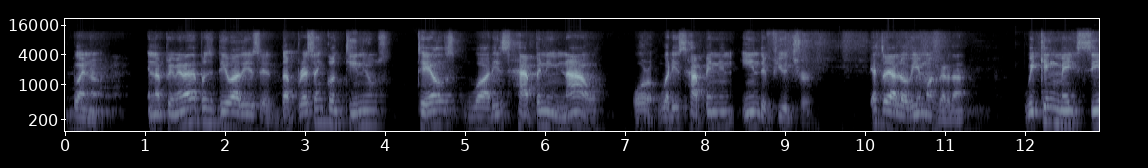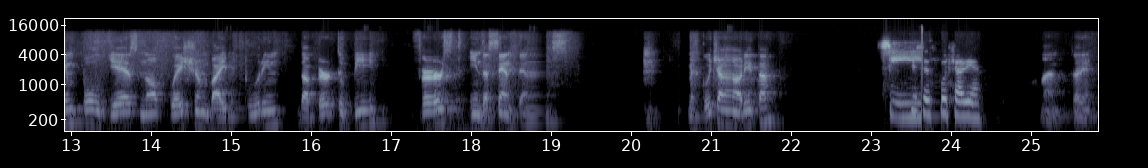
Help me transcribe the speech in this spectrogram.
Bueno, en la primera diapositiva dice, the present continuous tells what is happening now or what is happening in the future. Esto ya lo vimos, ¿verdad? We can make simple yes, no question by putting the verb to be first in the sentence. ¿Me escuchan ahorita? Sí. Sí, se escucha bien. Bueno, está bien.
